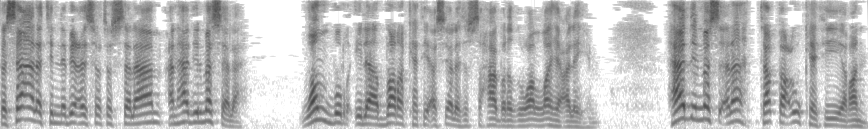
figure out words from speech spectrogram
فسألت النبي عليه الصلاة والسلام عن هذه المسألة. وانظر إلى بركة أسئلة الصحابة رضوان الله عليهم. هذه المسألة تقع كثيرا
